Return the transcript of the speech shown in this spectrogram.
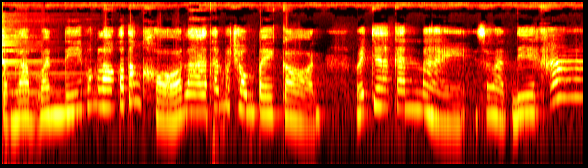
สำหรับวันนี้พวกเราก็ต้องขอลาท่านผู้ชมไปก่อน ไว้เจอกันใหม่ สวัสดีค่ะ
